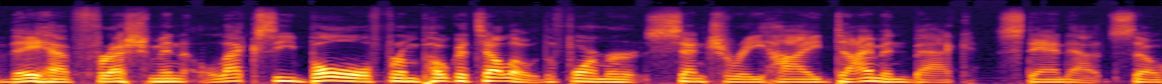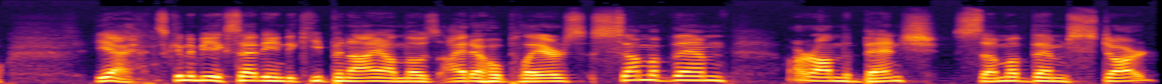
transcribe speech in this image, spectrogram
They have freshman Lexi Bowl from Pocatello, the former Century High Diamondback standout. So, yeah, it's going to be exciting to keep an eye on those Idaho players. Some of them are on the bench, some of them start.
